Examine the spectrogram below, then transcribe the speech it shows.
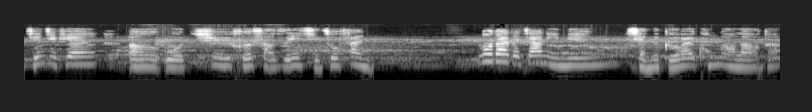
前几天，呃，我去和嫂子一起做饭，偌大的家里面显得格外空落落的。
